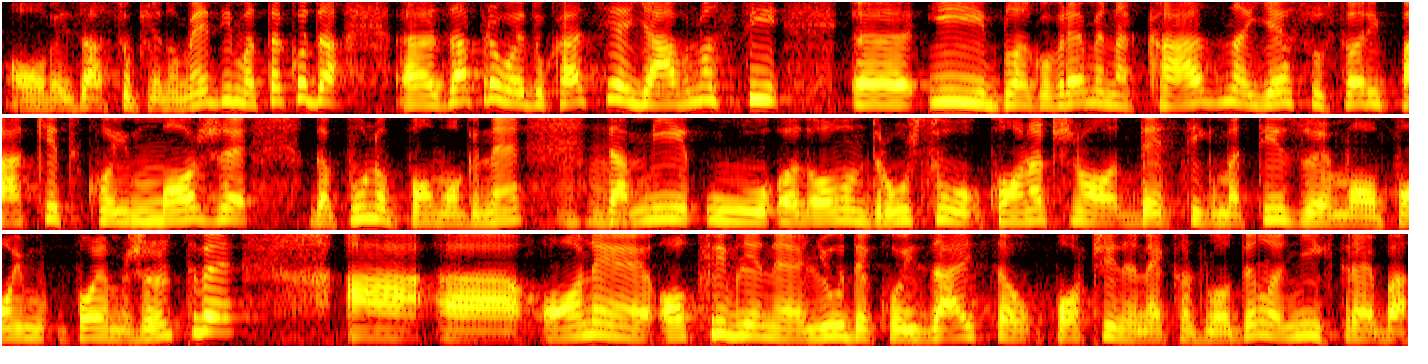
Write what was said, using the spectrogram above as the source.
ovaj, zastupljeno medijima. Tako da e, zapravo edukacija javnosti e, i blagovremena kazna jesu u stvari paket koji može da puno pomogne mhm. da mi u ovom društvu konačno destigmatizujemo pojam žrtve, a one okrivljene ljude koji zaista počine neka zlodela, njih treba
